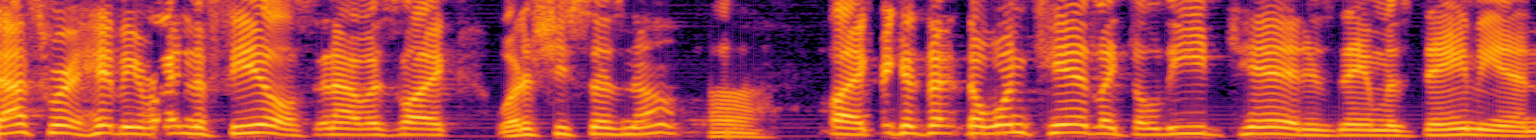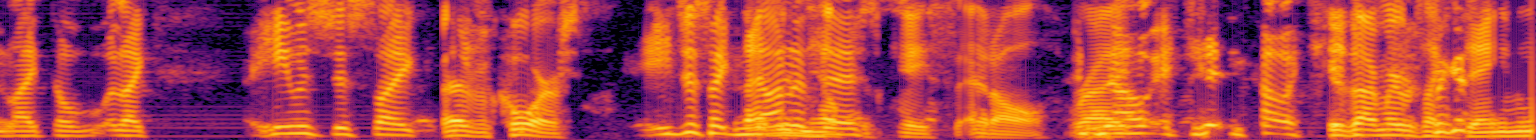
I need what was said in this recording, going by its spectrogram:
That's where it hit me right in the feels, and I was like, "What if she says no?" Uh, like because the, the one kid like the lead kid his name was damien like the like he was just like but of course, he just like that none of this his case at all, right? no it didn't no it didn't because I remember it was like Because Damien.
